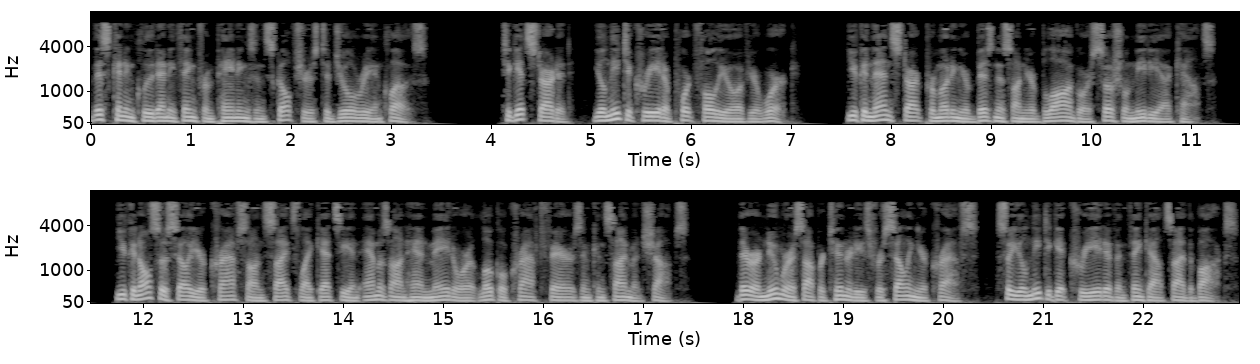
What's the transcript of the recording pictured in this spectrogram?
This can include anything from paintings and sculptures to jewelry and clothes. To get started, you'll need to create a portfolio of your work. You can then start promoting your business on your blog or social media accounts. You can also sell your crafts on sites like Etsy and Amazon Handmade or at local craft fairs and consignment shops. There are numerous opportunities for selling your crafts, so you'll need to get creative and think outside the box.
